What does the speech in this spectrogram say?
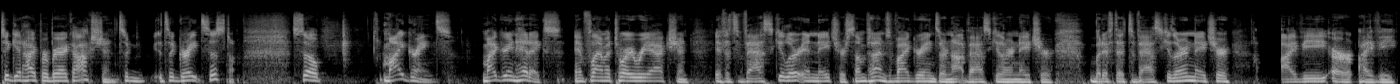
to get hyperbaric oxygen. It's a it's a great system. So, migraines, migraine headaches, inflammatory reaction. If it's vascular in nature, sometimes migraines are not vascular in nature, but if it's vascular in nature, IV or IV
